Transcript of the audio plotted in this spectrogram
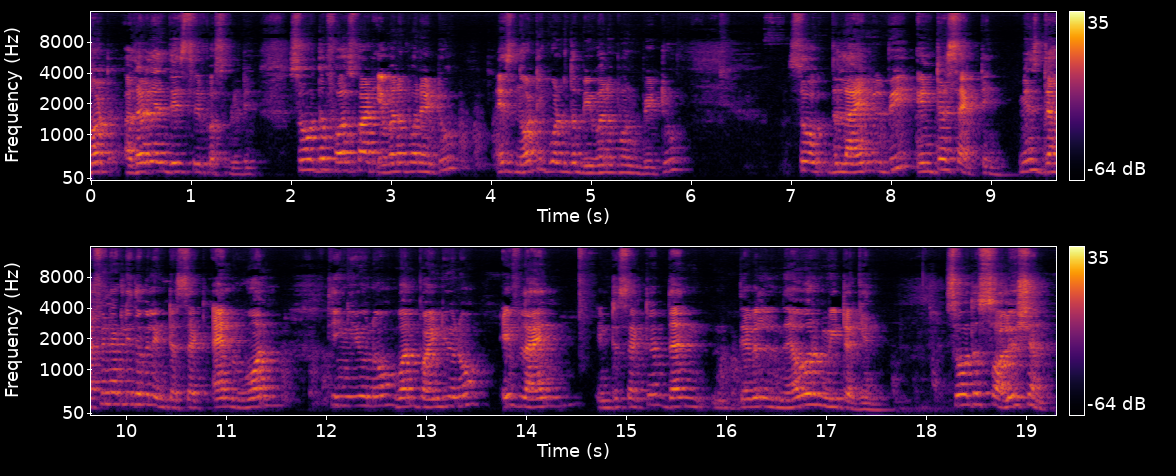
not other than these three possibilities so the first part a1 upon a2 is not equal to the b1 upon b2 so the line will be intersecting. Means definitely they will intersect. And one thing you know one point you know if line intersected then they will never meet again. So the solution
